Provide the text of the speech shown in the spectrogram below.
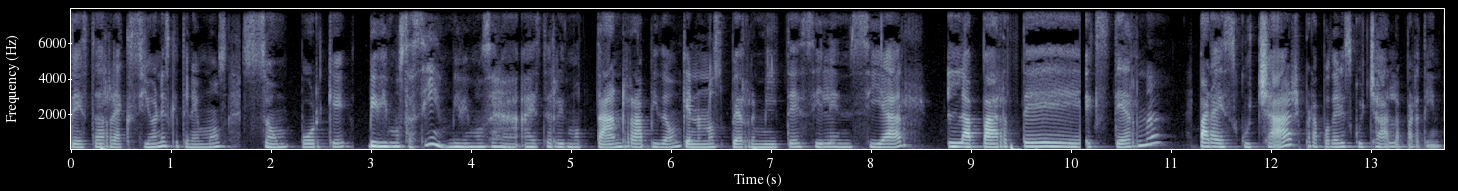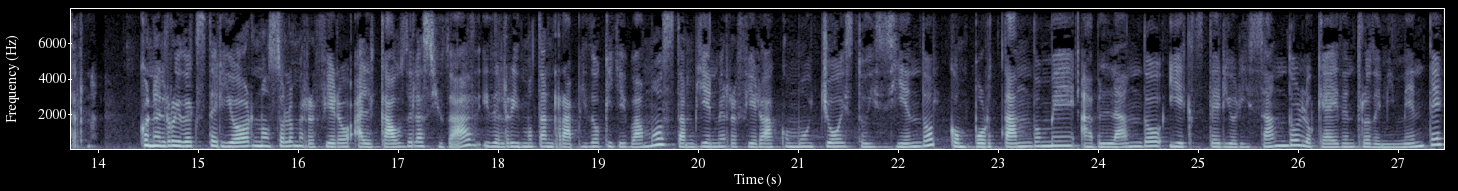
estas reacciones que tenemos son porque vivimos así, vivimos a este ritmo tan rápido que no nos permite silenciar la parte externa para escuchar, para poder escuchar la parte interna. Con el ruido exterior no solo me refiero al caos de la ciudad y del ritmo tan rápido que llevamos, también me refiero a cómo yo estoy siendo, comportándome, hablando y exteriorizando lo que hay dentro de mi mente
